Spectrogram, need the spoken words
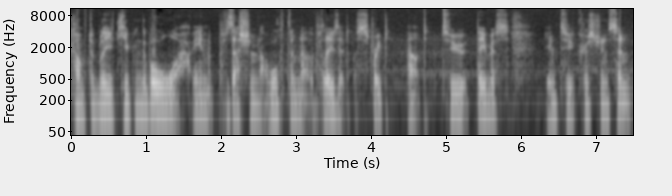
Comfortably keeping the ball in possession, Wolfton plays it straight out to Davis into Christensen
